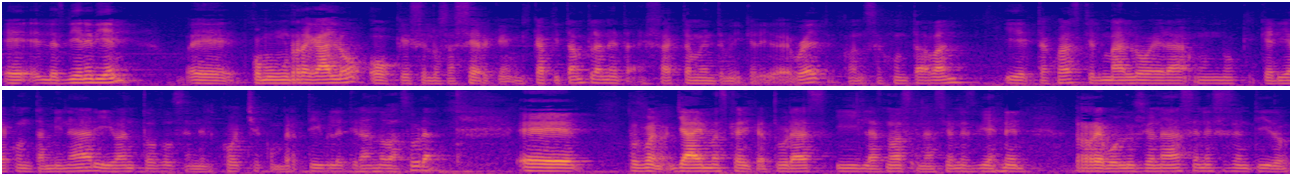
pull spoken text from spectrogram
eh, les viene bien eh, como un regalo o que se los acerquen. El Capitán Planeta, exactamente mi querido Everett, cuando se juntaban y te acuerdas que el malo era uno que quería contaminar y iban todos en el coche convertible tirando basura. Eh, pues bueno, ya hay más caricaturas y las nuevas generaciones vienen revolucionadas en ese sentido.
